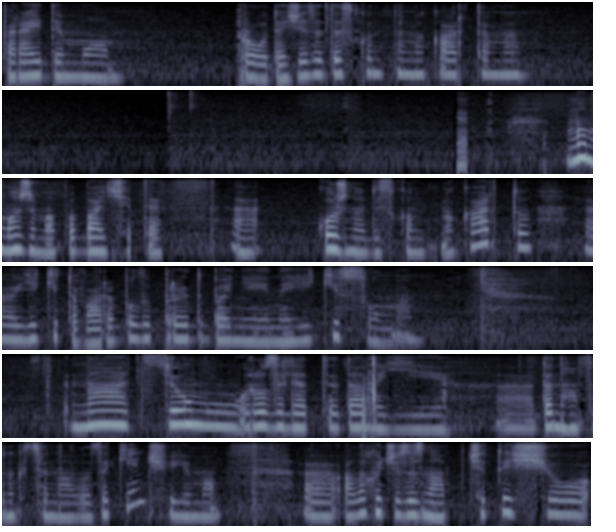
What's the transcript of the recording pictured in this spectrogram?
перейдемо продажі за дисконтними картами, ми можемо побачити е, кожну дисконтну карту, е, які товари були придбані і на які суми. На цьому розгляд даної, е, даного функціоналу закінчуємо. Е, Але хочу зазначити, що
